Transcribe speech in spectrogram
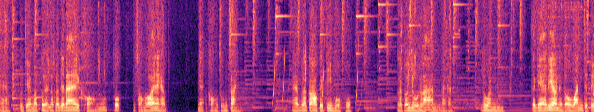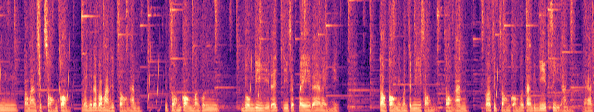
นะครับกุญแจมาเปิดแล้วก็จะได้ของพวก 200 นะครับเนี่ยของสวมใส่นะครับแล้วก็เอาไปตีบวก6แล้วก็โยนร้านนะครับส่วนสแกเรียลเนี่ยต่อวันจะเป็นประมาณ 12 กล่อง เราจะได้ประมาณ 12 อัน 12 กล่องบางคนดวงดีได้จีสเปรย์ได้อะไรอย่างนี้ ต่อกล่องเนี่ยมันจะมี2 2อัน ก็ 12 กล่องก็กลายเป็น 24 อันนะครับ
